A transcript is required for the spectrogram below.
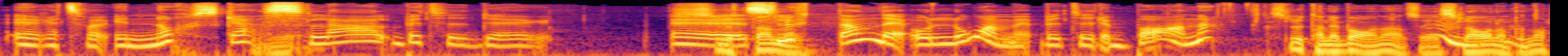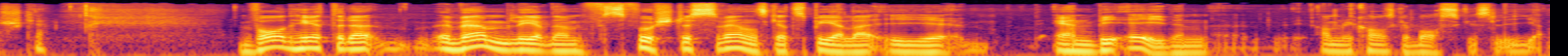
Eh, Rätt svar är norska. Slal betyder eh, Sluttande. sluttande och lom betyder bana. Slutande bana alltså, är Mm. slalom på norska. Vad heter den, vem blev den första svensk att spela i NBA, den amerikanska basketligan?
